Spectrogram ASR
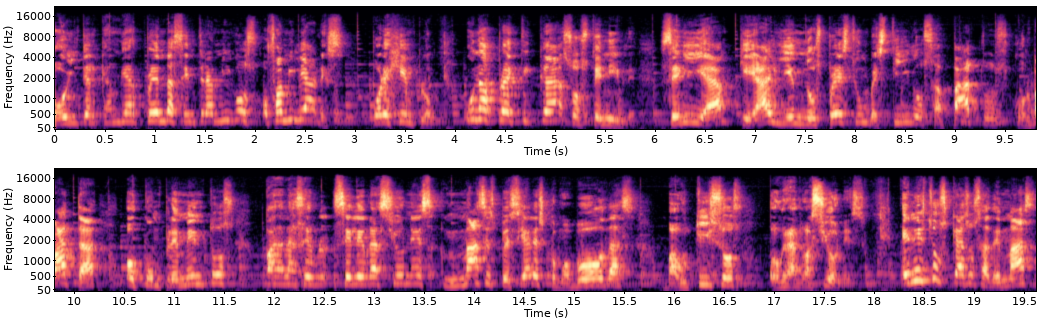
o intercambiar prendas entre amigos o familiares. Por ejemplo, una práctica sostenible sería que alguien nos preste un vestido, zapatos, corbata o complementos para las celebraciones más especiales como bodas, bautizos o graduaciones. En estos casos además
